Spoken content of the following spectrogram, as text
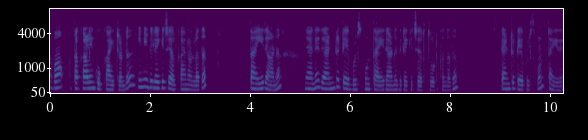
അപ്പോൾ തക്കാളിയും കുക്കായിട്ടുണ്ട്. ഇനി ഇതിലേക്ക് ചേർക്കാനുള്ളത് തൈരാണ്. ഞാൻ രണ്ട് ടേബിൾ സ്പൂൺ തൈരാണ് ഇതിലേക്ക് ചേർത്ത് കൊടുക്കുന്നത്. രണ്ട് ടേബിൾ സ്പൂൺ തൈര്.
